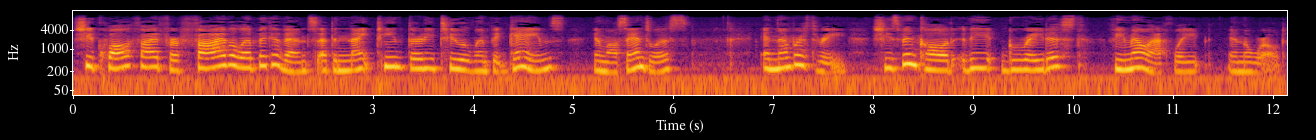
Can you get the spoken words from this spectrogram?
She qualified for five Olympic events at the 1932 Olympic Games in Los Angeles. And number three, she's been called the greatest female athlete in the world.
